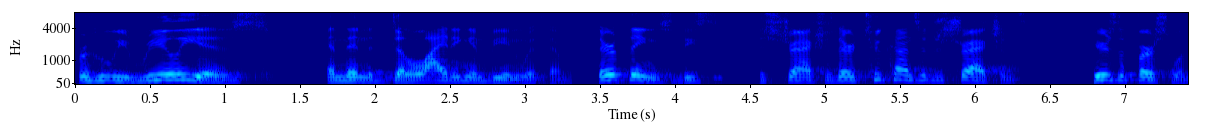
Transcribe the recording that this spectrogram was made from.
for who he really is and then delighting in being with him. There are things, these distractions. There are two kinds of distractions. Here's the first one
